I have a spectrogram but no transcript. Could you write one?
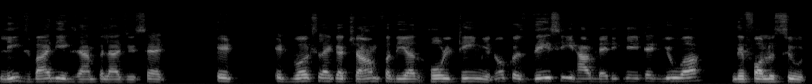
leads by the example as you said it it works like a charm for the whole team you know because they see how dedicated you are they follow suit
